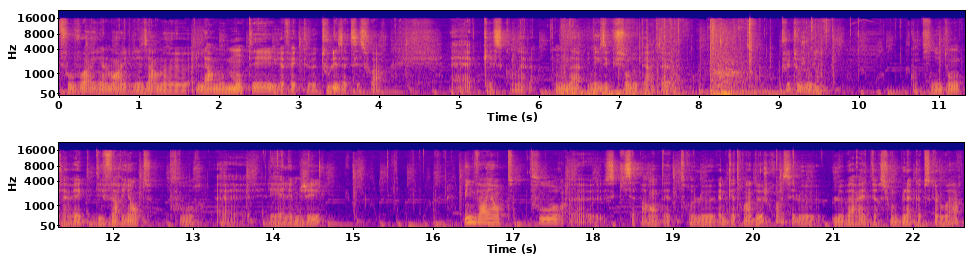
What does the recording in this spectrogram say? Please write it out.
Faut voir également avec les armes, euh, l'arme montée et avec euh, tous les accessoires. Euh, qu'est-ce qu'on a là? On a une exécution d'opérateur. Plutôt jolie. On continue donc avec des variantes pour les LMG. Une variante pour ce qui s'apparente être le M82, je crois, c'est le, le Barrett version Black Ops Cold War.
